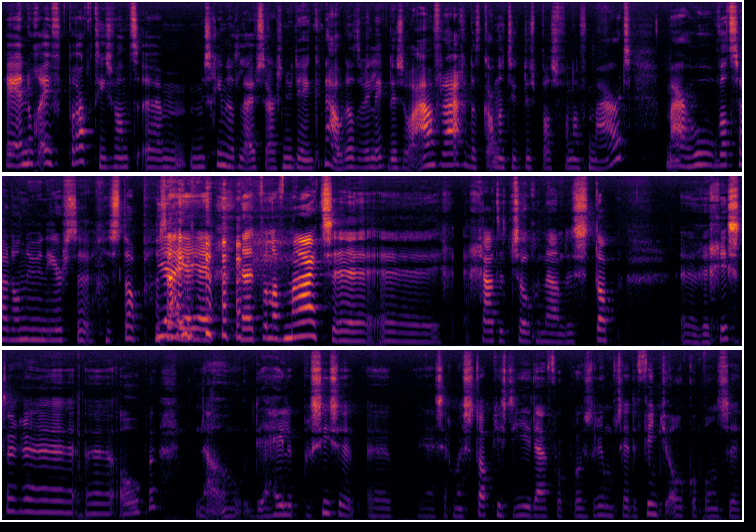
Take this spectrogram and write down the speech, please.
hey, en nog even praktisch, want ehm, misschien dat luisteraars nu denken, nou, dat wil ik dus wel aanvragen. Dat kan natuurlijk dus pas vanaf maart. Maar hoe, wat zou dan nu een eerste stap Ja, zijn? ja, ja. Nou, vanaf maart eh, eh, gaat het zogenaamde stapregister eh, open. Nou, de hele precieze ja, zeg maar stapjes die je daarvoor procedureel moet zetten, vind je ook op onze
